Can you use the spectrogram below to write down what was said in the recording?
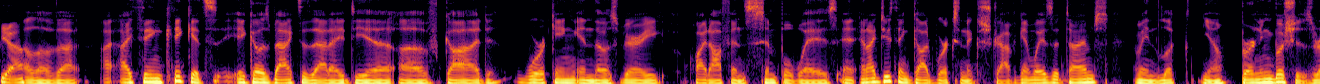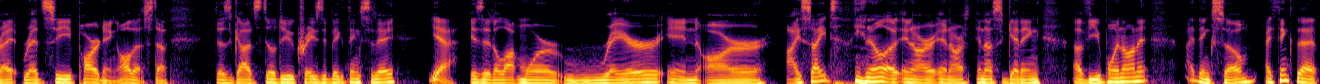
Yeah. I love that. I, I think think it's it goes back to that idea of God working in those very quite often simple ways. And, and I do think God works in extravagant ways at times. I mean, look, you know, burning bushes, right? Red Sea parting, all that stuff. Does God still do crazy big things today? Yeah. Is it a lot more rare in our eyesight, you know, uh, in our in our in us getting a viewpoint on it? I think so. I think that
